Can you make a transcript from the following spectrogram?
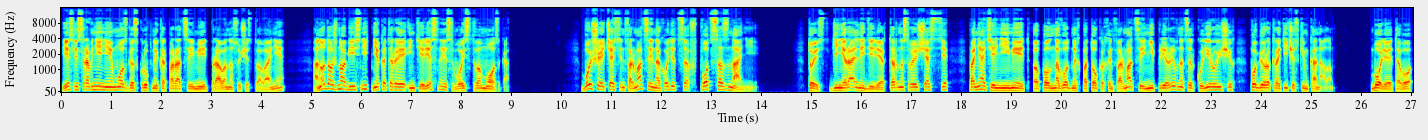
Если сравнение мозга с крупной корпорацией имеет право на существование, оно должно объяснить некоторые интересные свойства мозга. Большая часть информации находится в подсознании, то есть генеральный директор, на свое счастье, понятия не имеет о полноводных потоках информации, непрерывно циркулирующих по бюрократическим каналам. Более того,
